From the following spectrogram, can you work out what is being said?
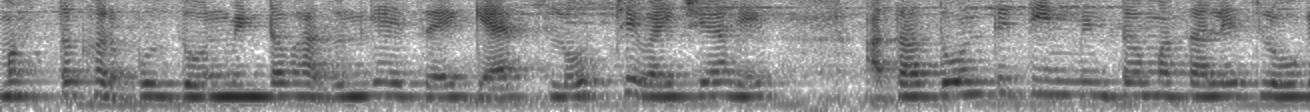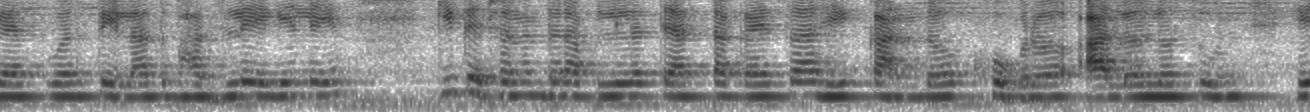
मस्त खरपूस दोन मिनटं भाजून घ्यायचं आहे गॅस स्लोच ठेवायची आहे. आता दोन ते तीन मिनटं मसाले स्लो गॅसवर तेलात भाजले गेले की त्याच्यानंतर आपल्याला त्यात टाकायचं आहे कांदं खोबरं आलं लसूण. हे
